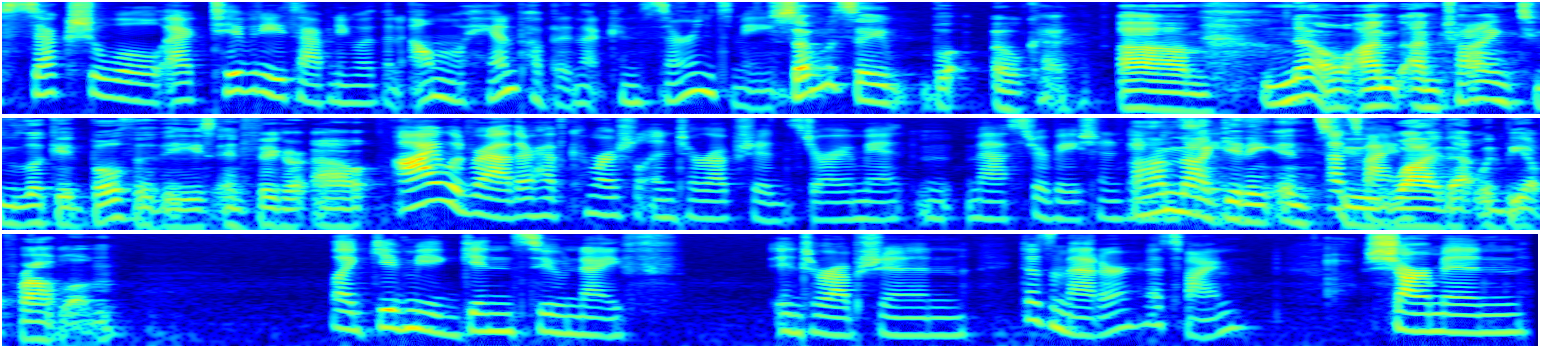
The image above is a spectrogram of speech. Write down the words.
sexual activities happening with an Elmo hand puppet, and that concerns me. Some would say okay. Um no, I'm I'm trying to look at both of these and figure out I would rather have commercial interruptions during ma- masturbation. I'm not getting into why that would be a problem. like give me a Ginsu knife interruption. Doesn't matter. That's fine. Charmin,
